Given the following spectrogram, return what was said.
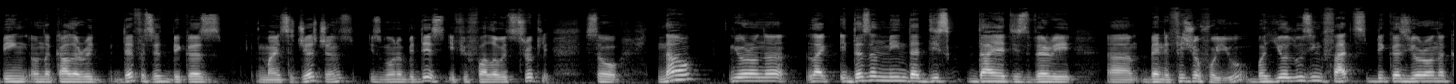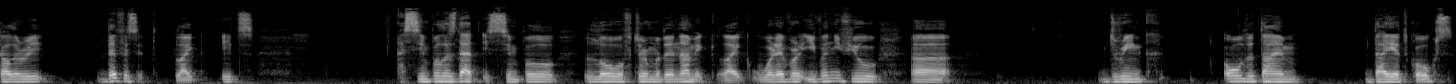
being on a calorie deficit because my suggestions is going to be this if you follow it strictly. So now you're on a like it doesn't mean that this diet is very um, beneficial for you but you're losing fats because you're on a calorie deficit. Like it's as simple as that. It's simple law of thermodynamic. Like whatever even if you uh, drink all the time diet cokes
